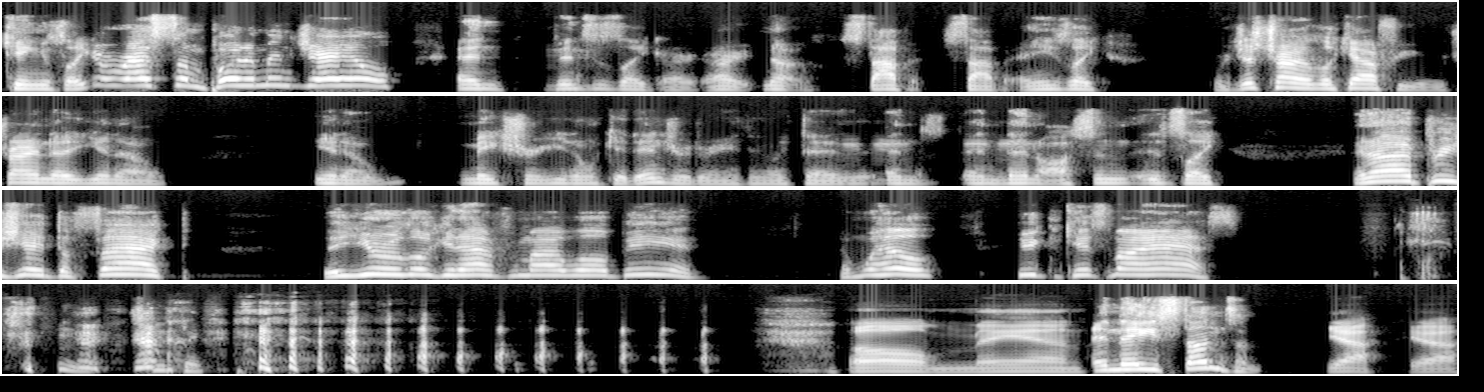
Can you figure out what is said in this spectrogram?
King's like, arrest him, put him in jail. And Vince is like, all right, all right, no, stop it, stop it. And he's like, we're just trying to look out for you. We're trying to, you know, you know, make sure you don't get injured or anything like that. And Mhm, and, and then Austin is like, and I appreciate the fact that you're looking out for my well-being. And well, you can kiss my ass. Oh man. And then he stuns him. Yeah, yeah.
